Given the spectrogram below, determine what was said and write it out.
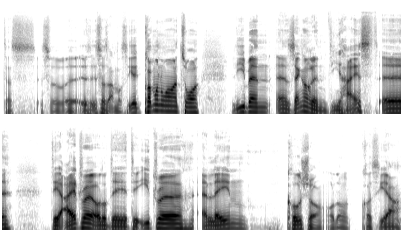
das ist, äh, ist, ist was anderes. Hier kommen wir nochmal zur lieben äh, Sängerin. Die heißt äh, Deidre oder De Deidre Elaine Kosher oder Cossier.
